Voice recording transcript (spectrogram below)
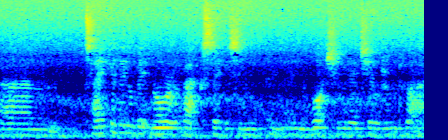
um, take a little bit more of a back seat in, in, in watching their children play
